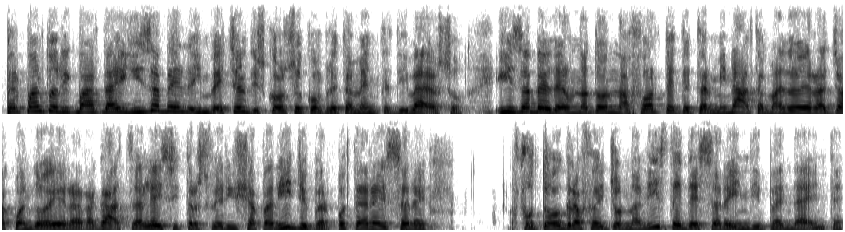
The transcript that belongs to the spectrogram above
Per quanto riguarda Isabel, invece, il discorso è completamente diverso. Isabel è una donna forte e determinata, ma lo era già quando era ragazza. Lei si trasferisce a Parigi per poter essere fotografa e giornalista ed essere indipendente.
